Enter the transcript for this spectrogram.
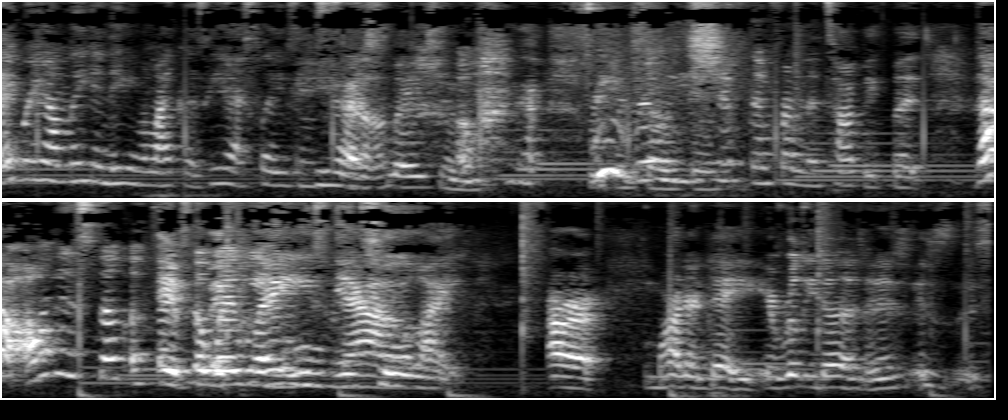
Abraham Lincoln didn't even like us. He had slaves himself. He had slaves himself. Oh my God. We really shifting from the topic, but that all this stuff affects it, the way we move now. Like our modern day, it really does, and it's, it's, it's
